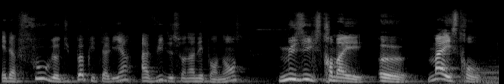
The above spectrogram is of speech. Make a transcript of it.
et la fougue du peuple italien avide de son indépendance. Musique Stromae, euh, maestro.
